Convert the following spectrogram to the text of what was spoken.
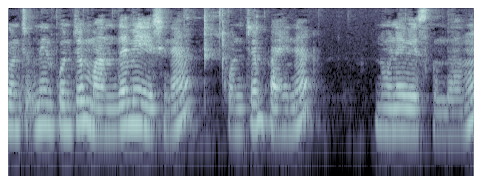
కొంచెం నేను కొంచెం మందమే వేసిన కొంచెం పైన నూనె వేసుకుందాము.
